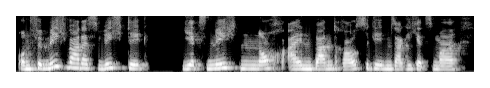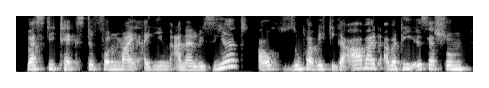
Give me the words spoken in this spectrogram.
Und für mich war das wichtig, jetzt nicht noch ein Band rauszugeben, sage ich jetzt mal, was die Texte von Mai Ayim analysiert. Auch super wichtige Arbeit, aber die ist ja schon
